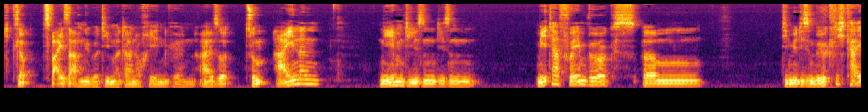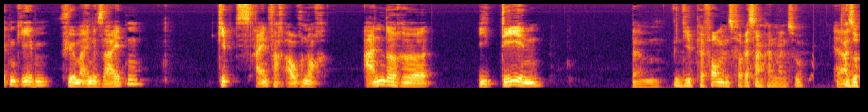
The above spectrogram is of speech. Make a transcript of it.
ich glaube, zwei Sachen, über die wir da noch reden können. Also zum einen, neben diesen, diesen Meta-Frameworks, ähm, die mir diese Möglichkeiten geben für meine Seiten, gibt's einfach auch noch andere Ideen. Ähm, die Performance verbessern kann, meinst du? Ja. Also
